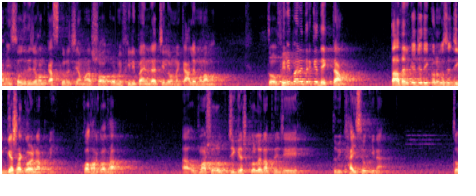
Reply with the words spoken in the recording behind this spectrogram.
আমি সৌদিতে যখন কাজ করেছি, আমার সহকর্মী ফিলিপাইনিরা ছিল অনেকে আলেমোলামা তো ফিলিপাইনিদেরকে দেখতাম, তাদেরকে যদি কোনো কিছু জিজ্ঞাসা করেন আপনি, কথার কথা উপমাস্বরূপ জিজ্ঞেস করলেন আপনি যে, তুমি খাইছো কি না তো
